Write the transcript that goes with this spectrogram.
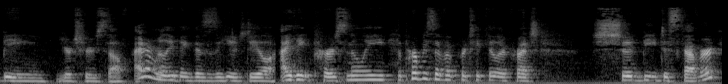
being your true self. I don't really think this is a huge deal. I think personally, the purpose of a particular crutch should be discovered.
